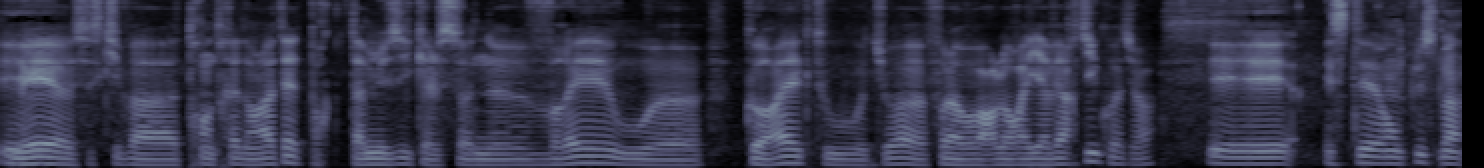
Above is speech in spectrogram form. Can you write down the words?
Et- Mais euh, c'est ce qui va te rentrer dans la tête pour que ta musique, elle sonne euh, vraie ou euh, correcte ou, tu vois, faut avoir l'oreille avertie, quoi, tu vois. Et, et c'était en plus, ben,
